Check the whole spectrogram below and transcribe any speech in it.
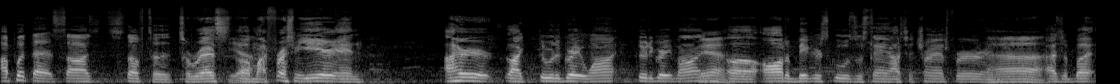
I put that size stuff to, to rest Yeah. uh, my freshman year, and I heard like through the grapevine, through the grapevine, Yeah. uh, all the bigger schools were saying I should transfer. And Ah. I should, but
